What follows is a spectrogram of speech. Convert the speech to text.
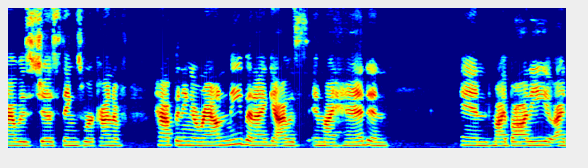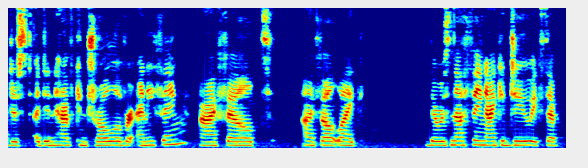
I was just things were kind of happening around me but i, I was in my head and and my body i just i didn't have control over anything. I felt i felt like there was nothing i could do except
